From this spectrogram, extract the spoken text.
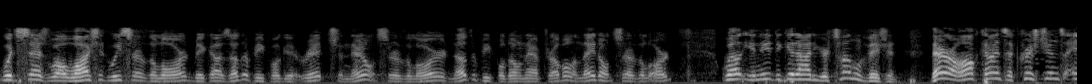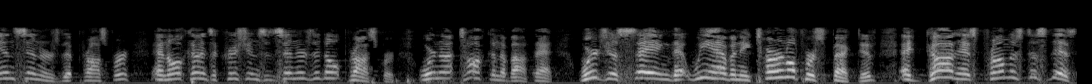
which says, well, why should we serve the Lord? Because other people get rich and they don't serve the Lord, and other people don't have trouble and they don't serve the Lord. Well, you need to get out of your tunnel vision. There are all kinds of Christians and sinners that prosper, and all kinds of Christians and sinners that don't prosper. We're not talking about that. We're just saying that we have an eternal perspective, and God has promised us this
